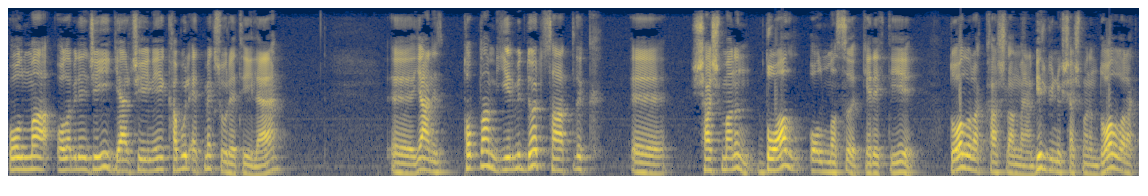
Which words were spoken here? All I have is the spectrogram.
olma olabileceği gerçeğini kabul etmek suretiyle e, yani toplam 24 saatlik e, şaşmanın doğal olması gerektiği, doğal olarak karşılanmayan bir günlük şaşmanın doğal olarak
